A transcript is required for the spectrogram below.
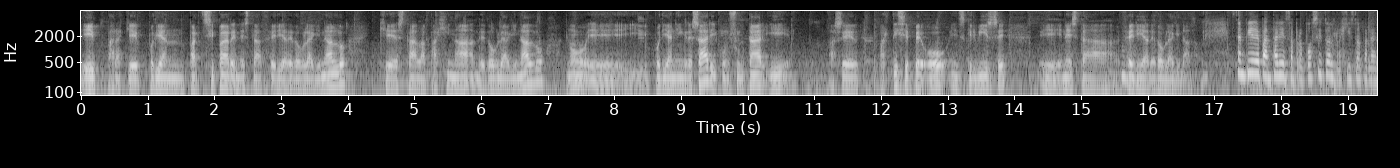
y para que podían participar en esta feria de doble aguinaldo, que está la página de doble aguinaldo, ¿no? Eh, y podían ingresar y consultar y hacer partícipe o inscribirse eh, en esta feria de doble aguinaldo. Está en pie de pantalla a propósito el registro para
